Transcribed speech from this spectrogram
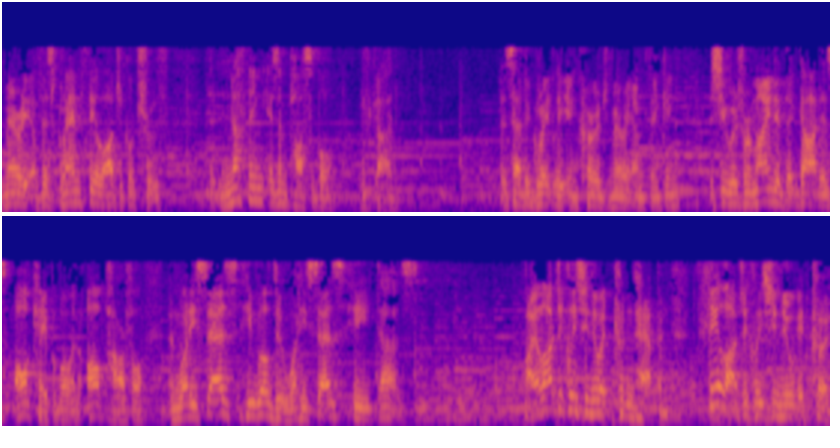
Mary of this grand theological truth that nothing is impossible with God. This had to greatly encourage Mary, I'm thinking. She was reminded that God is all capable and all powerful, and what He says, He will do. What He says, He does. Biologically, she knew it couldn't happen. Theologically, she knew it could.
